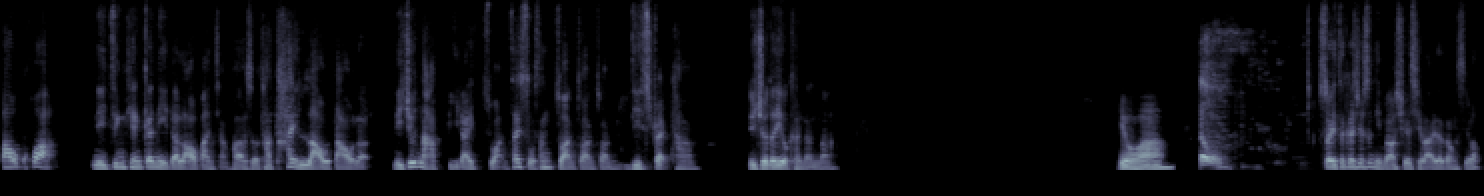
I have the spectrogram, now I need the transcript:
包括你今天跟你的老板讲话的时候，他太唠叨了，你就拿笔来转，在手上转转转，distract 他，你觉得有可能吗？有啊，有所以这个就是你们要学起来的东西咯。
